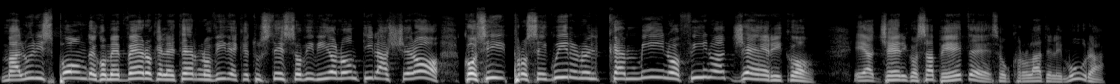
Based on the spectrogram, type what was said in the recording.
Ma lui risponde, come è vero che l'Eterno vive e che tu stesso vivi, io non ti lascerò. Così proseguirono il cammino fino a Gerico. E a Gerico, sapete, sono crollate le mura.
